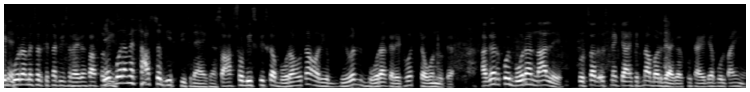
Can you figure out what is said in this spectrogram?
एक बोरा में सर कितना पीस रहेगा? सात सौ एक बोरा में 720 पीस रहेगा। 720 पीस का बोरा होता है और ये व्यूअर्स बोरा का रेट हुआ चौवन रुपया। अगर कोई बोरा ना ले तो सर उसमें क्या कितना बढ़ जाएगा? कुछ आइडिया बोल पाएँगे?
